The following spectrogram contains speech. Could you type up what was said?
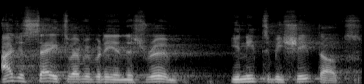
I just say to everybody in this room, you need to be sheepdogs.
